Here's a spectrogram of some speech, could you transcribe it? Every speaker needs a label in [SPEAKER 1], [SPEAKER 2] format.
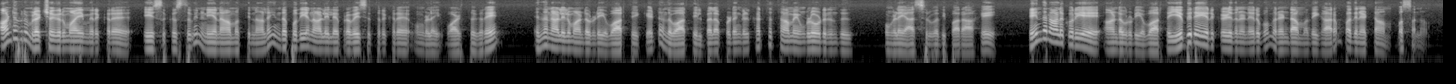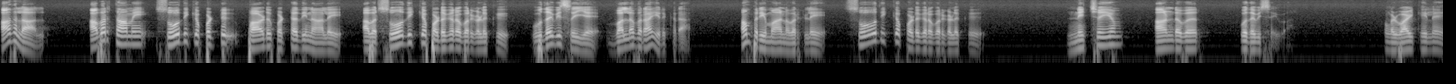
[SPEAKER 1] ஆண்டவரும் இரட்சகருமாயும் இருக்கிற இயேசு கிறிஸ்துவின் இனிய நாமத்தினாலே இந்த புதிய நாளிலே பிரவேசித்திருக்கிற உங்களை வாழ்த்துகிறேன். எந்த நாளிலும் ஆண்டவருடைய வார்த்தையை கேட்டு அந்த வார்த்தையில் பலப்படுங்கள். கர்த்தர் தாமே உங்களோடு இருந்து உங்களை ஆசிர்வதிப்பாராக. இந்த நாளுக்குரிய ஆண்டவருடைய வார்த்தை எபிரேயருக்கு எழுதின நிருபம் இரண்டாம் அதிகாரம் பதினெட்டாம் வசனம். ஆதலால் அவர் தாமே சோதிக்கப்பட்டு பாடுபட்டதினாலே அவர் சோதிக்கப்படுகிறவர்களுக்கு உதவி செய்ய வல்லவராய் இருக்கிறார் அம்பிரியமானவர்களே சோதிக்கப்படுகிறவர்களுக்கு நிச்சயம் ஆண்டவர் உதவி செய்வார். உங்கள் வாழ்க்கையிலே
